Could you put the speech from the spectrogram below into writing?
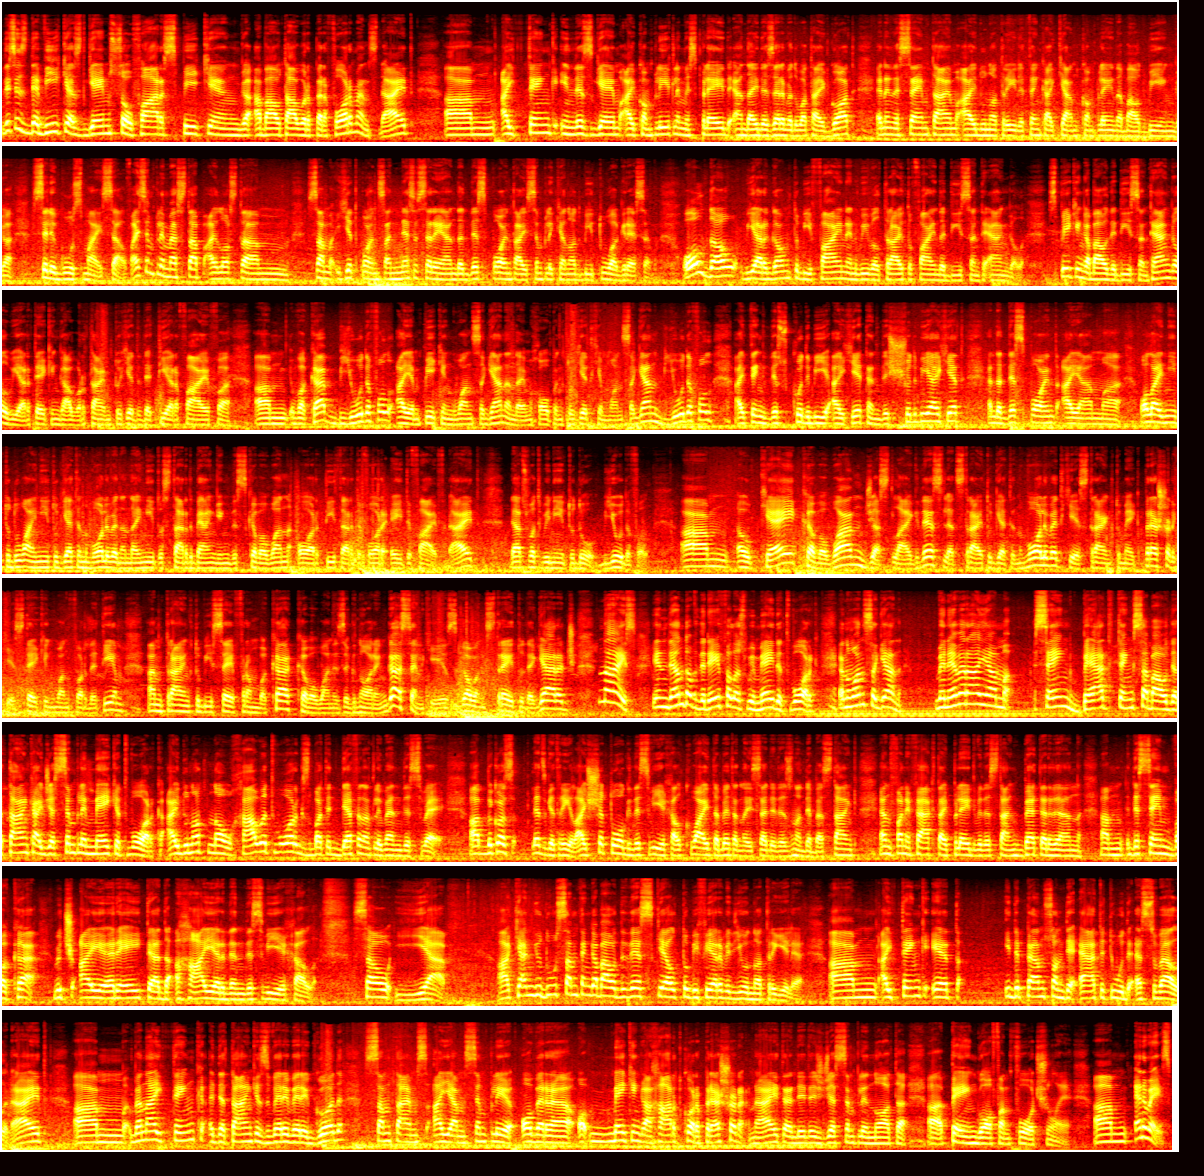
This is the weakest game so far speaking about our performance, right? Um, I think in this game I completely misplayed and I deserved what I got and in the same time I do not really think I can complain about being a silly goose myself. I simply messed up, I lost um, some hit points unnecessary and at this point I simply cannot be too aggressive. Although we are going to be fine and we will try to find a decent angle. Speaking about the decent angle, we are taking our time to hit the tier 5 uh, um, VK. Beautiful. I am peeking once again and I'm hoping to hit him once again. Beautiful. I think this could be a hit and this should be a hit. And at this point I am... Uh, all I need to do, I need to get involved and I need to start banging this cover 1 or T3485, right? That's what we need to do. Beautiful. Um, okay, cover one, just like this. Let's try to get involved. He is trying to make pressure. He is taking one for the team. I'm trying to be safe from Vaka. Cover one is ignoring us and he is going straight to the garage. Nice! In the end of the day, fellas, we made it work. And once again, whenever I am saying bad things about the tank, I just simply make it work. I do not know how it works, but it definitely went this way. Uh, because, let's get real, I shit talked this vehicle quite a bit and I said it is not the best tank. And funny fact, I played with this tank better than um, the same VK, which I rated higher than this vehicle. So, yeah. Uh, can you do something about this skill? To be fair with you, not really. Um, I think it it depends on the attitude as well, right? Um, when I think the tank is very, very good, sometimes I am simply over uh, making a hardcore pressure, right? And it is just simply not uh, paying off, unfortunately. Um, anyways,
